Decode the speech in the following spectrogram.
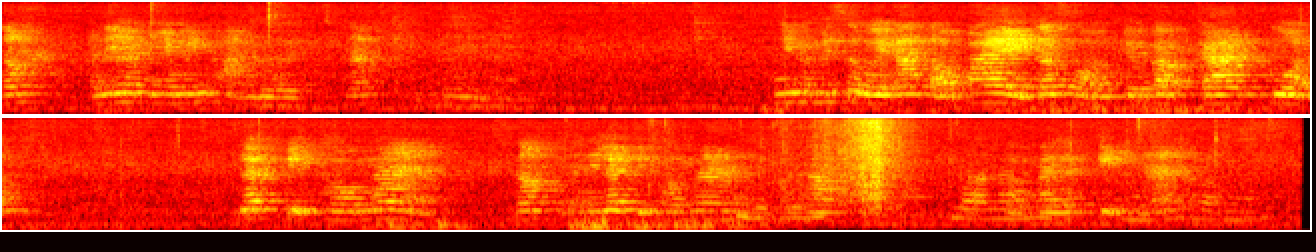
เนาะอันนี้ยังไม่ผ่านเลยนะ นี่พันธิเซอร์เวยอันต่อไปจะสอนเกี่ยวกับการตรวจและปิดท้องหน้าเนาะอันนี้และปิดท้องหน้านะคะต่อไปและปิดนะ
